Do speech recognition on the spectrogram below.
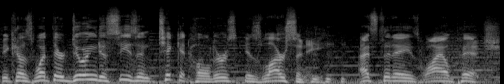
Because what they're doing to season ticket holders is larceny. That's today's wild pitch.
